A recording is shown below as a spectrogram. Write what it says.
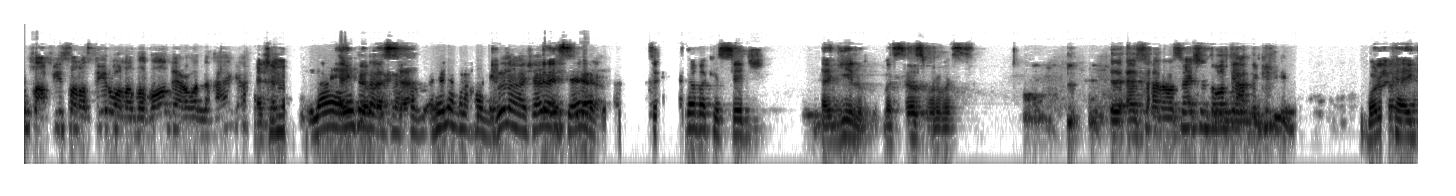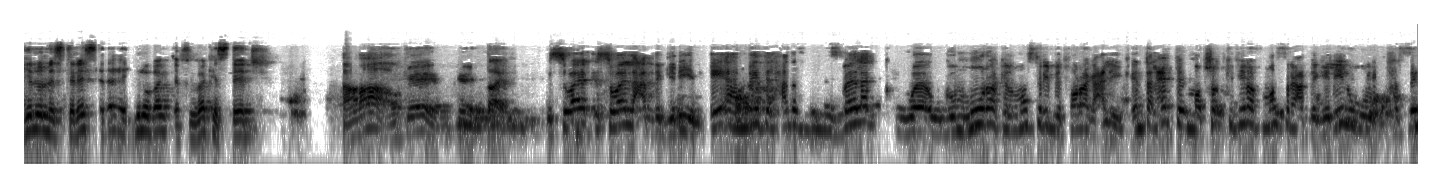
يطلع فيه صراصير ولا ضفادع ولا حاجة. عشان لا يا باشا هنا إحنا حافظينها شارع شارع جابك السج هجيله بس اصبر بس. أنا ما سمعتش أنت قلت يا عبد الجليل بقول لك هيجيله ال stress ده هيجيله back في backstage. آه okay okay. طيب السؤال السؤال لعبد الجليل. إيه أهمية الحدث بالنسبة لك وجمهورك المصري بيتفرج عليك؟ أنت لعبت ماتشات كتيرة في مصر يا عبد الجليل وحسيت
